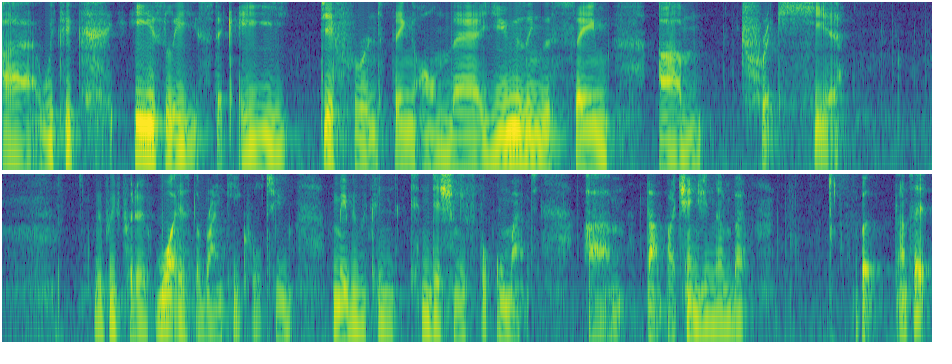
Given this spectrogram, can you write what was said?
Uh, we could easily stick a different thing on there using the same um, trick here. If we put a what is the rank equal to, maybe we can conditionally format um, that by changing the number. But that's it.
